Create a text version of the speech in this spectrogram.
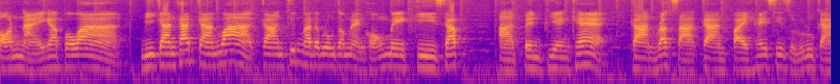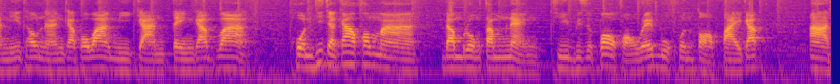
ตอนไหนครับ เพราะว่ามีการคาดการณ์ว่าการขึ้นมาดำรงตำแหน่งของเมกีสครับอาจเป็นเพียงแค่การรักษาการไปให้สิ้นสุดฤดูกาลนี้เท่านั้นครับเพราะว่ามีการเต็งครับว่า คนที่จะก้าวเข้ามาดำรงตำแหน่งทีม principal ของ Red Bull คนต่อไปครับ อาจ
